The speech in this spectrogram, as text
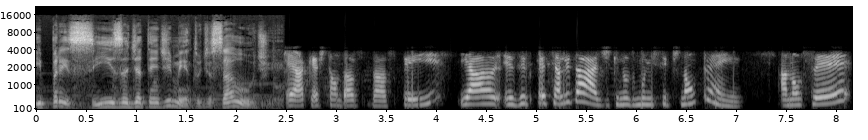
e precisa de atendimento de saúde. É a questão das, das PIs e as especialidades, que nos municípios não tem, a não ser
